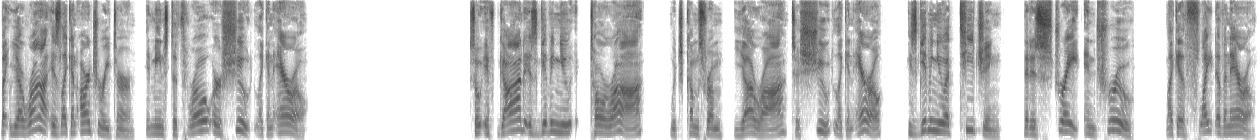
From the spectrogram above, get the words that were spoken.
But yara is like an archery term. It means to throw or shoot like an arrow. So if God is giving you Torah, which comes from yara, to shoot like an arrow, he's giving you a teaching that is straight and true, like a flight of an arrow.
